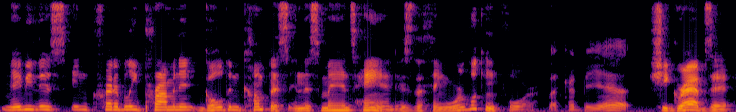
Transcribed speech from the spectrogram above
maybe this incredibly prominent golden compass in this man's hand is the thing we're looking for." That could be it. She grabs it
